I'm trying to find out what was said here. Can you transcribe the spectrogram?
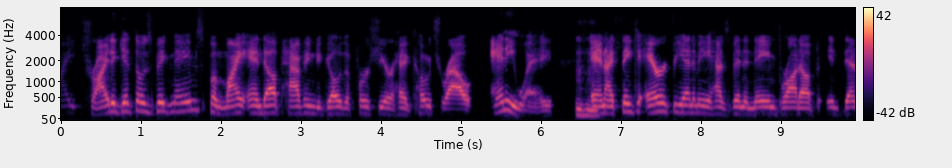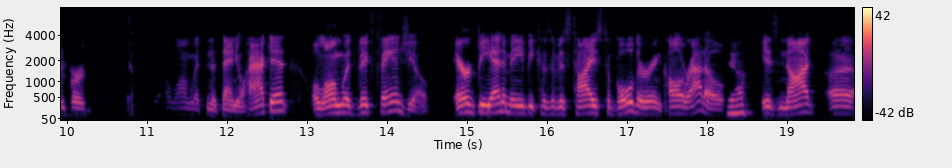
might try to get those big names, but might end up having to go the first year head coach route anyway. Mm-hmm. And I think Eric Bieniemy has been a name brought up in Denver, yeah. along with Nathaniel Hackett, along with Vic Fangio. Eric Bieniemy, because of his ties to Boulder in Colorado, yeah. is not a,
